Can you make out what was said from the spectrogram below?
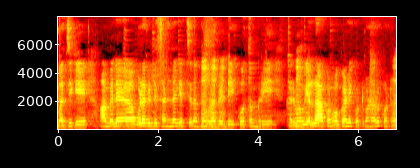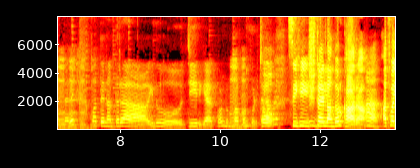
ಮಜ್ಜಿಗೆ ಆಮೇಲೆ ಉಳ್ಳಾಗಡ್ಡಿ ಸಣ್ಣಗೆ ಹೆಚ್ಚಿದಂತ ಉಳ್ಳಾಗಡ್ಡಿ ಕೊತ್ತಂಬರಿ ಕರಿಬೇವು ಎಲ್ಲ ಹಾಕೊಂಡು ಒಗ್ಗರಣೆ ಕೊಟ್ಕೊಂಡವರು ಕೊಟ್ಟಿರ್ತಾರೆ ಮತ್ತೆ ನಂತರ ಇದು ಜೀರಿಗೆ ಹಾಕೊಂಡು ಉಪ್ಪು ಹಾಕೊಂಡು ಕುಡ್ತಾರೆ. ಸಿಹಿ ಇಷ್ಟ ಇಲ್ಲ ಅಂದವ್ರು ಖಾರ ಅಥವಾ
